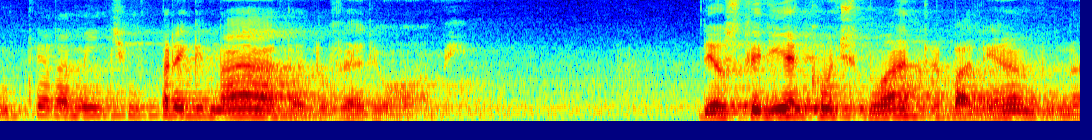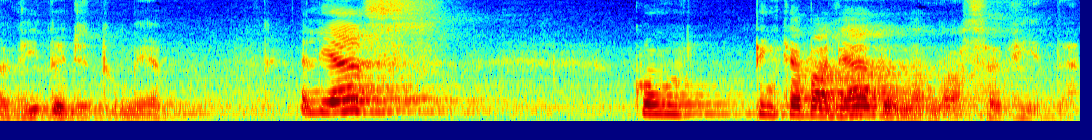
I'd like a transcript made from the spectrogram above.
inteiramente impregnada do velho homem. Deus teria que continuar trabalhando na vida de Tomé. Aliás, como tem trabalhado na nossa vida.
